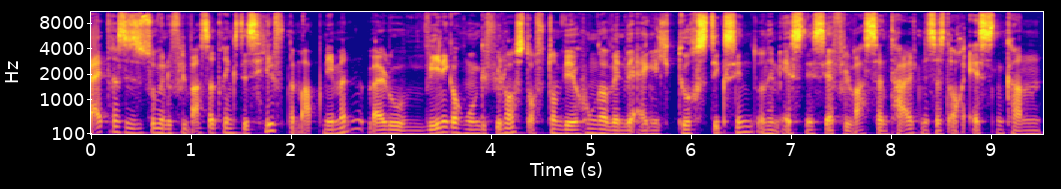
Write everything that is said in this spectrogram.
Weiteres ist es so, wenn du viel Wasser trinkst, das hilft beim Abnehmen, weil du weniger Hungergefühl hast. Oft haben wir Hunger, wenn wir eigentlich durstig sind und im Essen ist sehr viel Wasser enthalten. Das heißt, auch Essen kann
